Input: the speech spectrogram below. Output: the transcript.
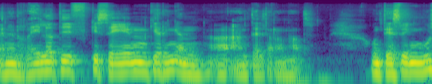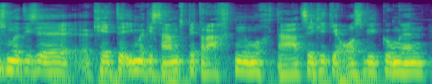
einen relativ gesehen geringen äh, Anteil daran hat. Und deswegen muss man diese Kette immer gesamt betrachten, um auch tatsächlich die Auswirkungen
